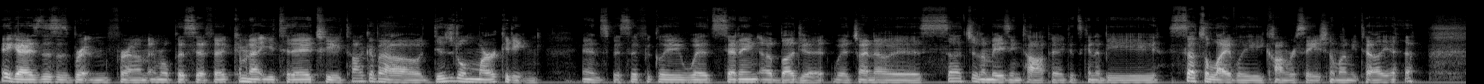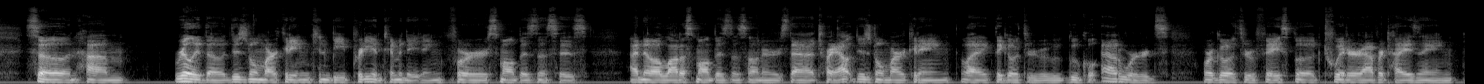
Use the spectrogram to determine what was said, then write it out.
Hey guys, this is Britton from Emerald Pacific coming at you today to talk about digital marketing and specifically with setting a budget, which I know is such an amazing topic. It's going to be such a lively conversation, let me tell you. so, um, really, though, digital marketing can be pretty intimidating for small businesses. I know a lot of small business owners that try out digital marketing, like they go through Google AdWords or go through Facebook, Twitter advertising,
